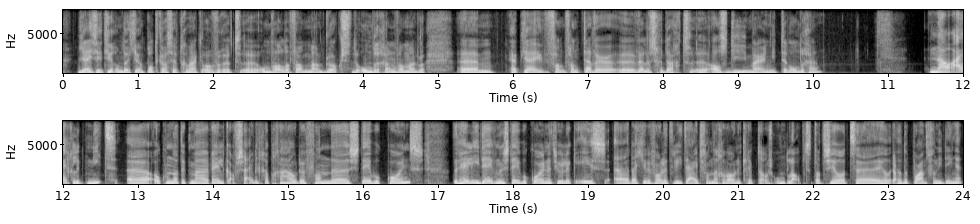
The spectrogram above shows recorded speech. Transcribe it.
Jij zit hier omdat je een podcast hebt gemaakt over het eh, omvallen van Mount Gox, de ondergang van Mount Gox. Ehm, heb jij van, van Tether eh, wel eens gedacht eh, als die maar niet ten onder gaan? Nou, eigenlijk niet. Eh, ook omdat ik me redelijk afzijdig heb gehouden van de stablecoins. Het hele idee van een stablecoin natuurlijk is eh, dat je de volatiliteit van de gewone crypto's ontloopt. Dat is heel, het, eh, heel, heel de point van die dingen.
